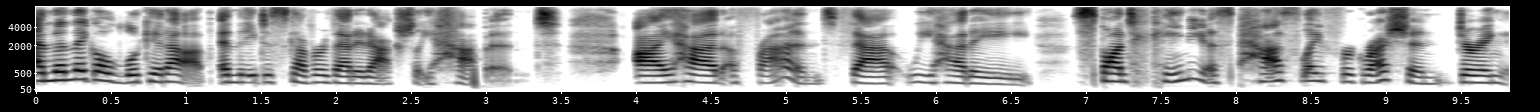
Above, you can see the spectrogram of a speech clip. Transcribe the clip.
And then they go look it up and they discover that it actually happened. I had a friend that we had a spontaneous past life regression during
